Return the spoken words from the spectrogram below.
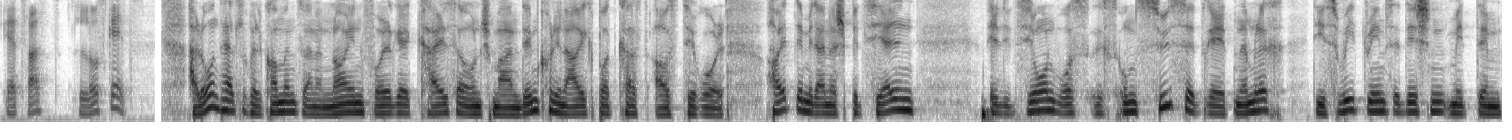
Jetzt hast, los geht's. Hallo und herzlich willkommen zu einer neuen Folge Kaiser und Schmarrn, dem Kulinarik-Podcast aus Tirol. Heute mit einer speziellen Edition, wo es sich um Süße dreht, nämlich die Sweet Dreams Edition mit dem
